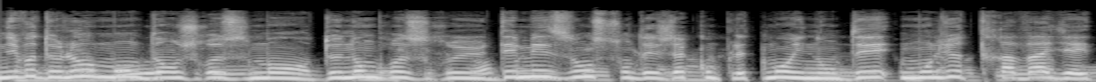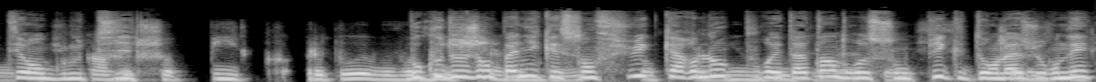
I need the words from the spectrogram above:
niveau de l'eau monte dangereusement. De nombreuses rues, des maisons sont déjà complètement inondées. Mon lieu de travail a été englouti. Beaucoup de gens paniquent et s'enfuient car l'eau pourrait atteindre son pic dans la journée.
